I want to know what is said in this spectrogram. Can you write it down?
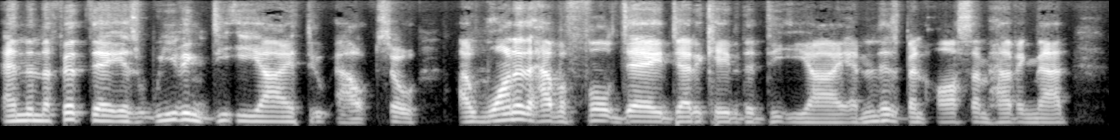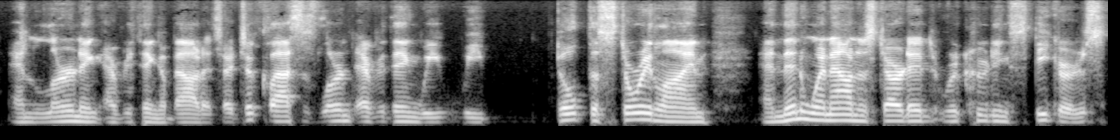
And then the fifth day is weaving DEI throughout. So I wanted to have a full day dedicated to DEI, and it has been awesome having that and learning everything about it. So I took classes, learned everything. We we built the storyline, and then went out and started recruiting speakers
